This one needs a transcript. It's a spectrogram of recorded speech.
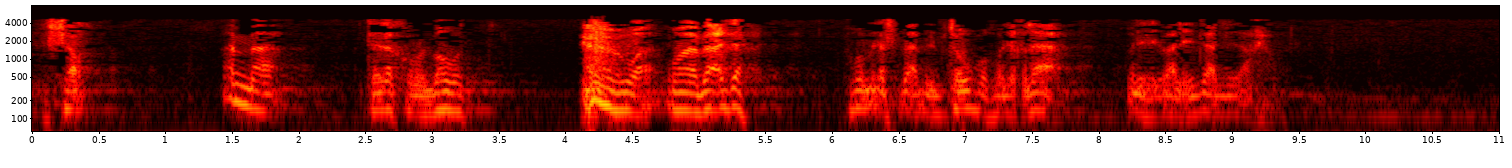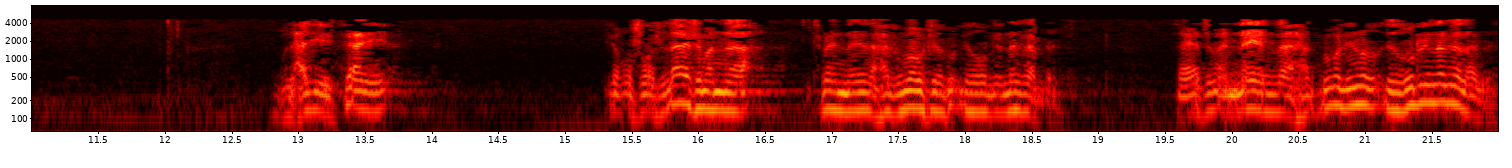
في الشر. أما تذكر الموت وما بعده هو من أسباب التوبة والإقلاع والإعداد للآخرة والحديث الثاني يقول صلى الله عليه وسلم لا يتمنى يتمنى أحد الموت لضر نزل به. لا يتمنى أحد الموت لضر نزل به.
